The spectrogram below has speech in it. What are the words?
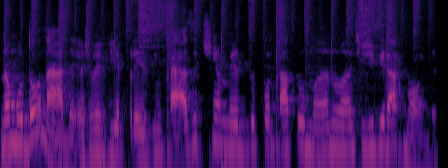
Não mudou nada, eu já vivia preso em casa e tinha medo do contato humano antes de virar moda.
